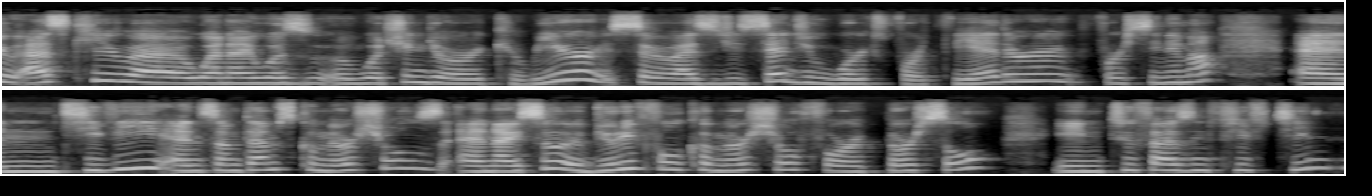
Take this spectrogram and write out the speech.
to ask you uh, when I was uh, watching your career. So, as you said, you worked for theater, for cinema, and TV, and sometimes commercials. And I saw a beautiful commercial for Persol in 2015,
